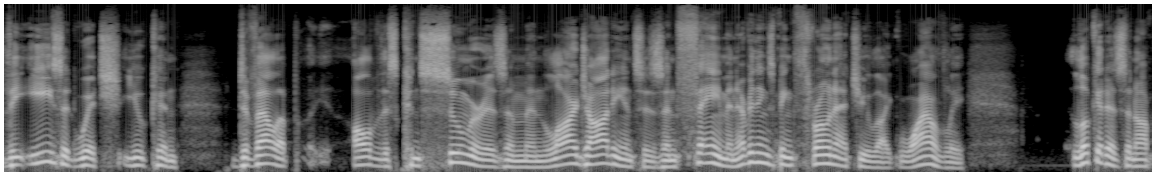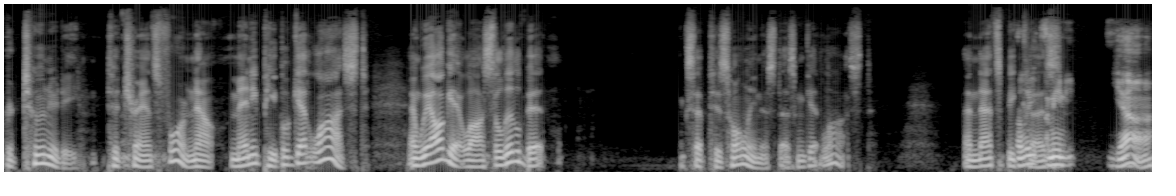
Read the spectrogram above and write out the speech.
The ease at which you can develop all of this consumerism and large audiences and fame and everything's being thrown at you like wildly look at it as an opportunity to transform. Now, many people get lost, and we all get lost a little bit, except His Holiness doesn't get lost, and that's because I mean, yeah,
